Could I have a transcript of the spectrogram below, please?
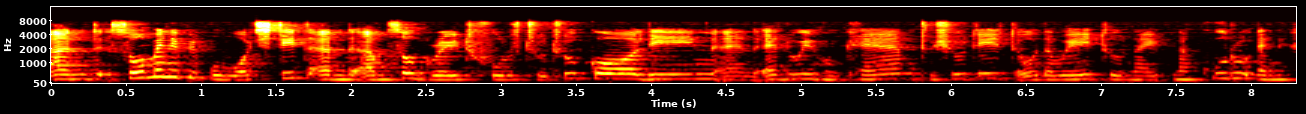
and so many people watched it, and I'm so grateful to Tuko, Lynn, and Edwin who came to shoot it all the way to Nakuru, and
